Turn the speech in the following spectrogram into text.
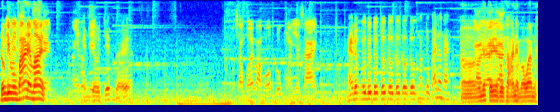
Rương kim môn phái này em ơi Em chưa chép rẻ. sao mới 31 đúng mà giờ sai Nè, được, được, được, được, được, được, được, được, được 50 cái nữa nè. Ờ Rồi, nhắc kỹ này của Khải này bảo quan này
